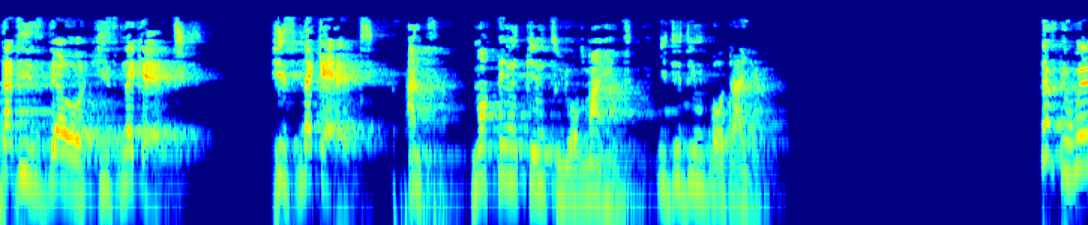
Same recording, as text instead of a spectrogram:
daddy is there, he's naked. He's naked. And nothing came to your mind. It didn't bother you. That's the way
